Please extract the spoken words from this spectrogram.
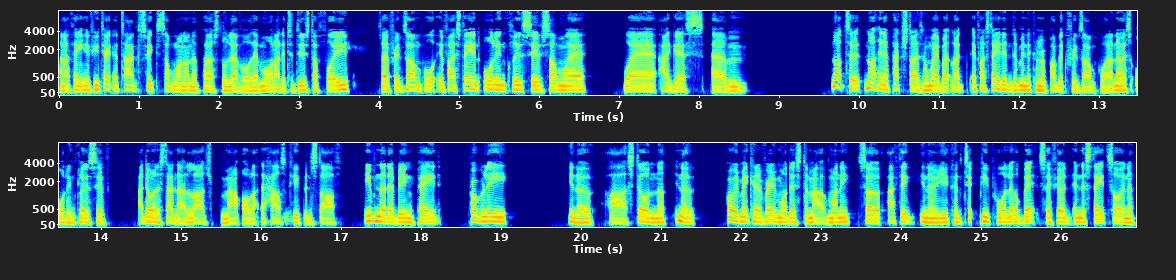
And I think if you take the time to speak to someone on a personal level, they're more likely to do stuff for you. So, for example, if I stay in all inclusive somewhere where I guess um, not to not in a patronizing way, but like if I stayed in Dominican Republic, for example, I know it's all inclusive. I do understand that a large amount of like the housekeeping staff, even though they're being paid, probably, you know, are still not, you know, probably making a very modest amount of money. So I think, you know, you can tip people a little bit. So if you're in the States or in an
